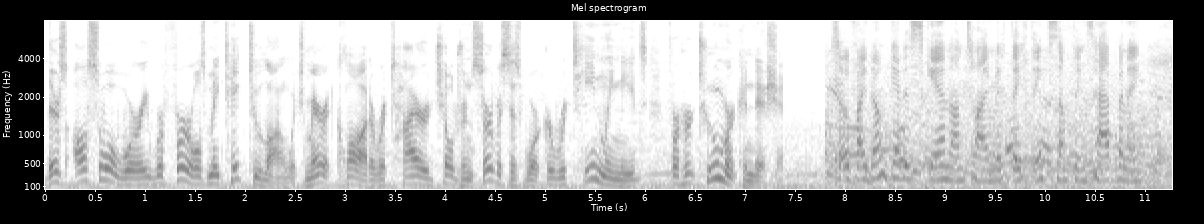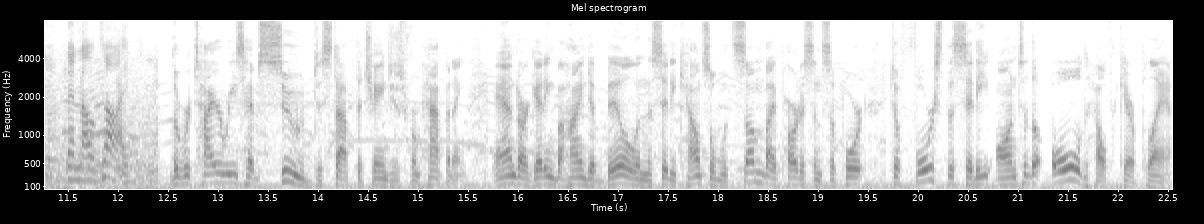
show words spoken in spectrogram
There's also a worry referrals may take too long, which Merritt Claude, a retired children's services worker, routinely needs for her tumor condition. So if I don't get a scan on time, if they think something's happening, then I'll die. The retirees have sued to stop the changes from happening and are getting behind a bill in the city council with some bipartisan support to force the city onto the old health care plan.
